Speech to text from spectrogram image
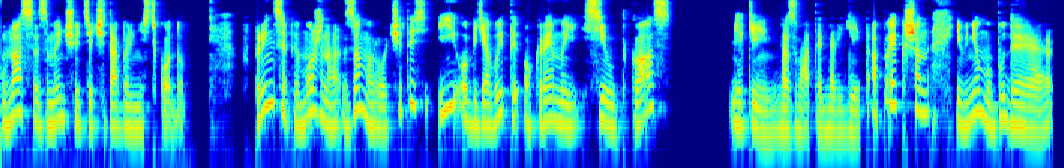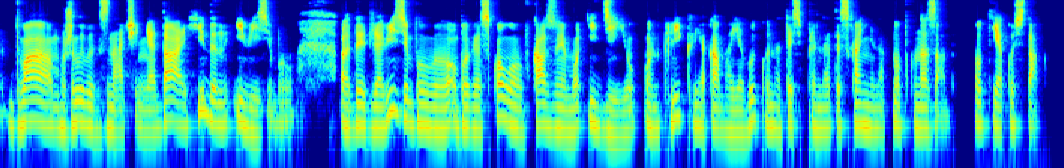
у нас зменшується читабельність коду. В принципі, можна заморочитись і об'явити окремий sealed клас, який назвати Navigate Up Action, і в ньому буде два можливих значення: да, Hidden і Visible, е, де для Visible обов'язково вказуємо і дію onClick, яка має виконатись при натисканні на кнопку назад. От якось так.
